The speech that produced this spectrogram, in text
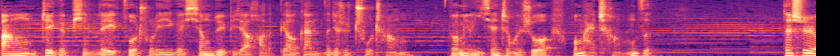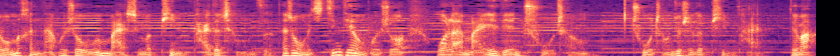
帮这个品类做出了一个相对比较好的标杆，那就是褚橙。我们以前只会说我买橙子，但是我们很难会说我们买什么品牌的橙子。但是我们今天我们会说，我来买一点褚橙，褚橙就是个品牌，对吗？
